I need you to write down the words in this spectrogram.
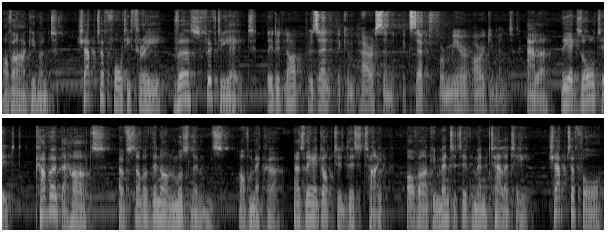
of argument. Chapter 43, verse 58. They did not present the comparison except for mere argument. Allah, the Exalted, covered the hearts of some of the non Muslims of Mecca as they adopted this type of argumentative mentality. Chapter 4,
